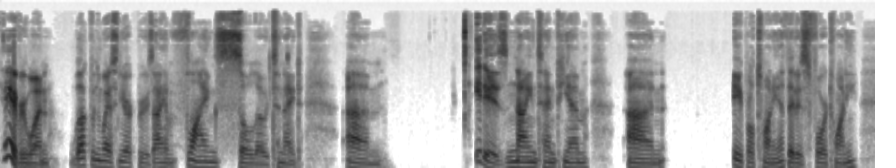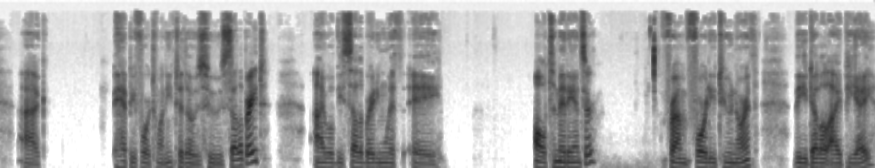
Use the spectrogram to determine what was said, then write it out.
Hey everyone, welcome to West New York Brews. I am flying solo tonight. Um, it is 9 10 p.m. on April 20th. It is 420. Uh, happy 420 to those who celebrate. I will be celebrating with a ultimate answer from 42 North, the double IPA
